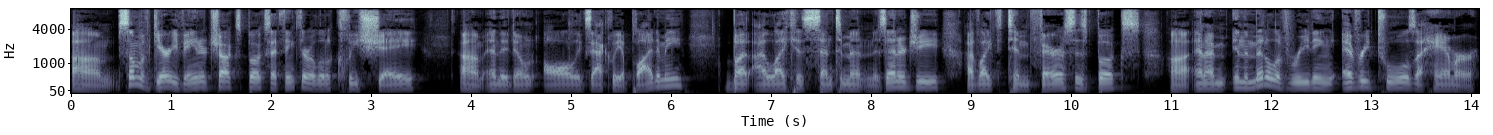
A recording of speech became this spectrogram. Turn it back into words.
um, some of Gary Vaynerchuk's books. I think they're a little cliche um, and they don't all exactly apply to me. But I like his sentiment and his energy. I've liked Tim Ferriss's books, uh, and I'm in the middle of reading "Every Tool's a Hammer"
